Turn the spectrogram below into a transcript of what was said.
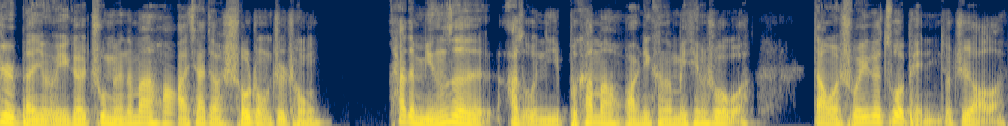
日本有一个著名的漫画家叫手冢治虫，他的名字阿祖你不看漫画你可能没听说过，但我说一个作品你就知道了。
